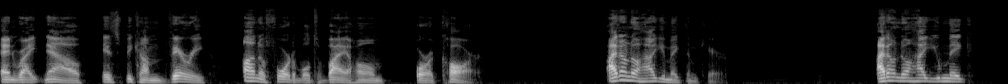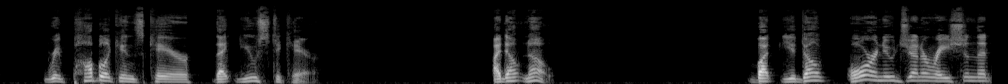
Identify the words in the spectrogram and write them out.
And right now, it's become very unaffordable to buy a home or a car. I don't know how you make them care. I don't know how you make Republicans care that used to care. I don't know. But you don't Or a new generation that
